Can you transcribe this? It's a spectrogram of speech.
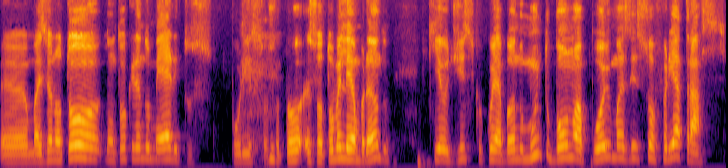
uh, mas eu não tô, não tô querendo méritos por isso. Eu só, tô, eu só tô me lembrando que eu disse que o Cuiabano muito bom no apoio, mas ele sofria atrás.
